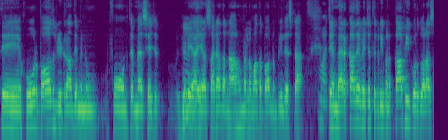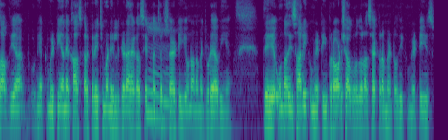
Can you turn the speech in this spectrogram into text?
ਤੇ ਹੋਰ ਬਹੁਤ ਲੀਡਰਾਂ ਦੇ ਮੈਨੂੰ ਫੋਨ ਤੇ ਮੈਸੇਜ ਜਿਹੜੇ। ਆਏ ਆ ਸਾਰਿਆਂ ਦਾ ਨਾਮ ਹੁਣ ਮੈਂ ਲਵਾਂ ਤਾਂ ਬਹੁਤ ਲੰਬੀ ਲਿਸਟ ਆ। ਤੇ ਅਮਰੀਕਾ ਦੇ ਵਿੱਚ ਤਕਰੀਬਨ ਕਾਫੀ ਗੁਰਦੁਆਰਾ ਸਾਹਿਬ ਦੀਆਂ ਉਹਦੀਆਂ ਕਮੇਟੀਆਂ ਨੇ ਖਾਸ ਕਰਕੇ ਰਿਚਮੰਡ ਹਿੱਲ ਜਿਹੜਾ ਹੈਗਾ ਸਿੱਖ। ਕਲਚਰ ਸੁਸਾਇਟੀ ਉਹਨਾਂ ਨਾਲ ਮੈਂ ਜੁੜਿਆ ਵੀ ਆ ਤੇ ਉਹਨਾਂ ਦੀ ਸਾਰੀ ਕਮੇਟੀ ਬਰੌਡ ਸ਼ਾਹ ਗੁਰਦੁਆਰਾ ਸੈਕਰਾਮੈਂਟੋ ਦੀ ਕਮੇਟੀ ਸ-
